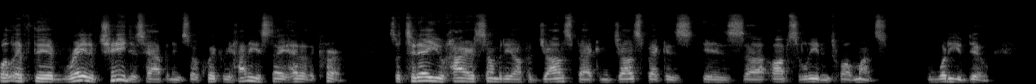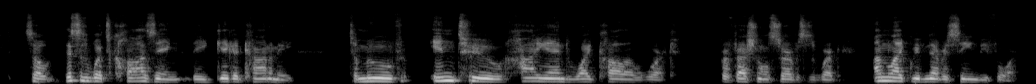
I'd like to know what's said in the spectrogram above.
Well, if the rate of change is happening so quickly, how do you stay ahead of the curve? So today you hire somebody off a job spec and the job spec is, is uh, obsolete in 12 months. What do you do? So this is what's causing the gig economy to move into high-end white collar work, professional services work, unlike we've never seen before.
